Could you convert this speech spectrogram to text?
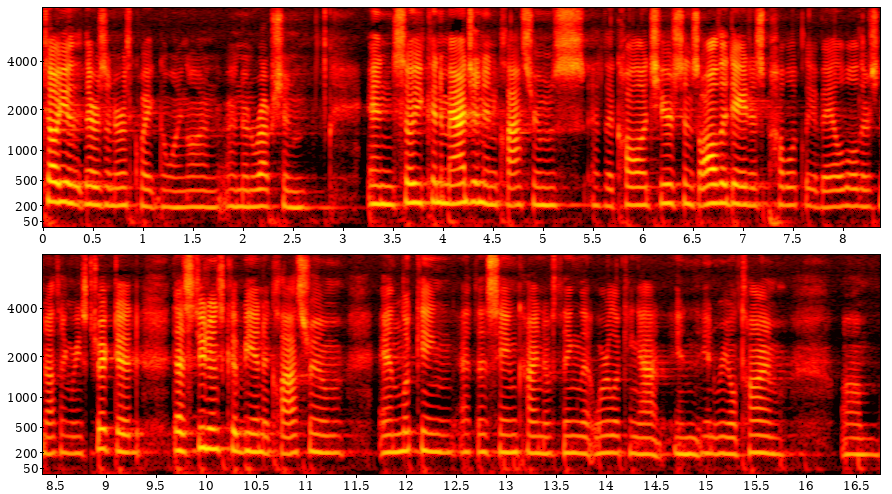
tell you that there's an earthquake going on, an eruption. And so you can imagine in classrooms at the college here, since all the data is publicly available, there's nothing restricted, that students could be in a classroom and looking at the same kind of thing that we're looking at in, in real time. Um,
